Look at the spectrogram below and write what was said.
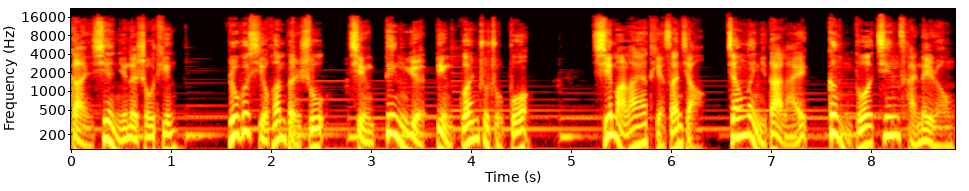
感谢您的收听。如果喜欢本书，请订阅并关注主播。喜马拉雅铁三角将为你带来更多精彩内容。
